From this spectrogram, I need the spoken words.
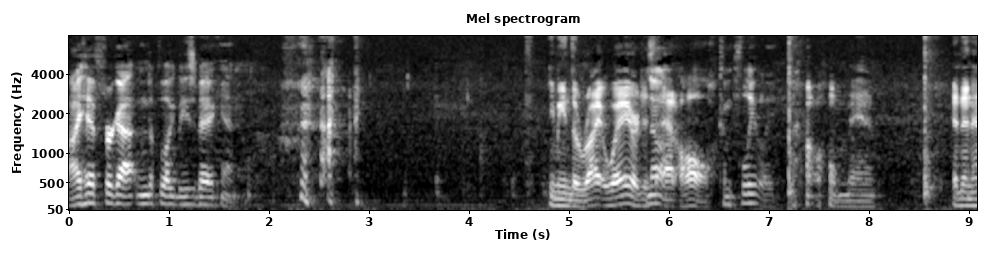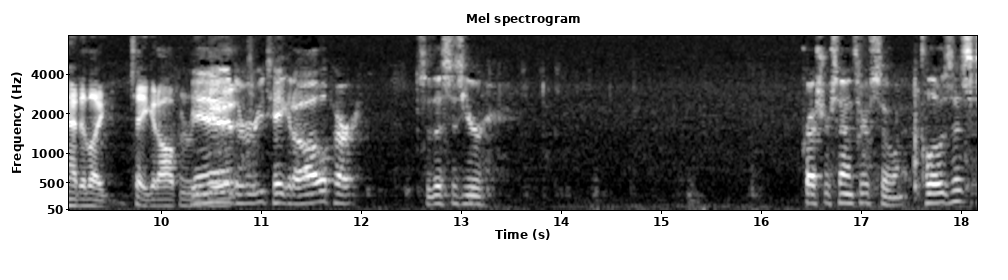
I have forgotten to plug these back in. you mean the right way or just no, at all? Completely. Oh man. And then had to like take it off and redo yeah, it. to retake it all apart. So this is your pressure sensor. So when it closes,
